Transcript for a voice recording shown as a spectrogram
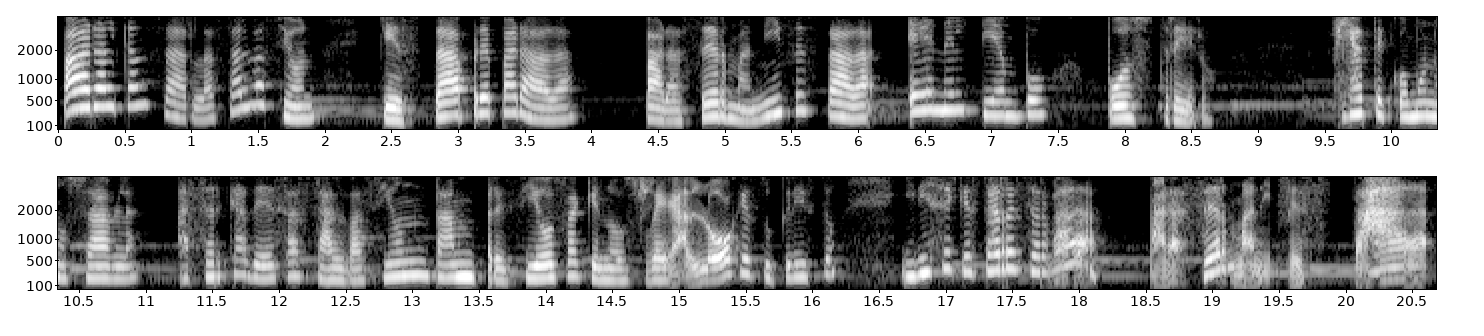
para alcanzar la salvación que está preparada para ser manifestada en el tiempo postrero. Fíjate cómo nos habla acerca de esa salvación tan preciosa que nos regaló Jesucristo y dice que está reservada para ser manifestada,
